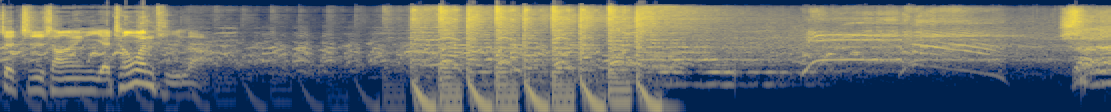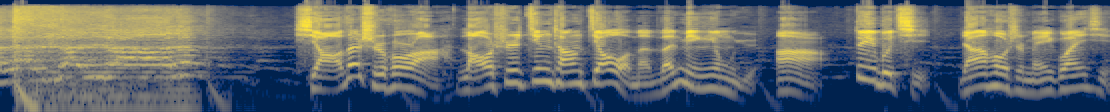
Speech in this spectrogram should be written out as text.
这智商也成问题了。小的时候啊，老师经常教我们文明用语啊，对不起，然后是没关系。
